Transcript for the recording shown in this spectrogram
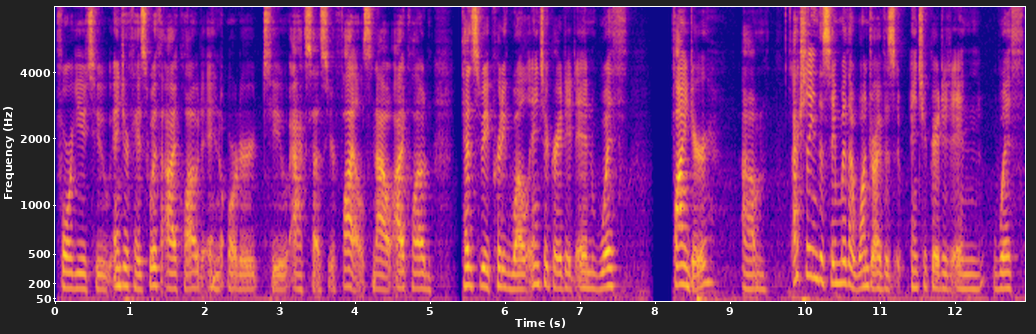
for you to interface with iCloud in order to access your files. Now, iCloud tends to be pretty well integrated in with Finder, um, actually in the same way that OneDrive is integrated in with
